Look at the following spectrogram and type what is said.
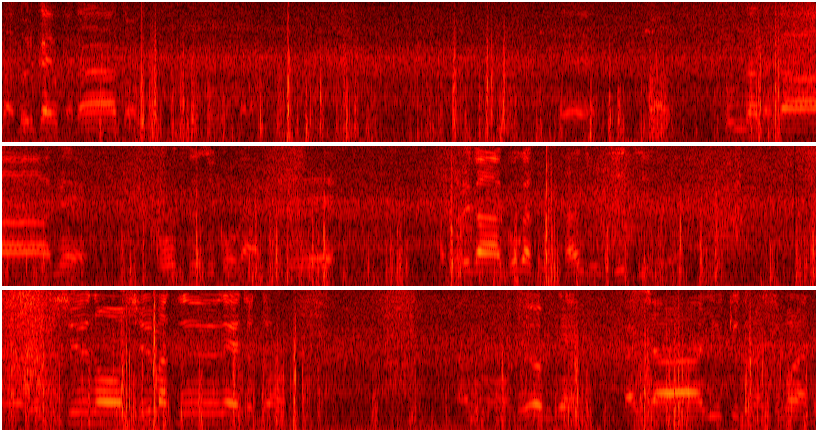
まあ、乗り換えようかなとは思うんですけど、そうだったら。ねえまあ、そんな中、ね、交通事故があって、まあ、それが5月の31日ですよ。翌週の週末でちょっと、あの土曜日ね、会社、有給とかしてもらって、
